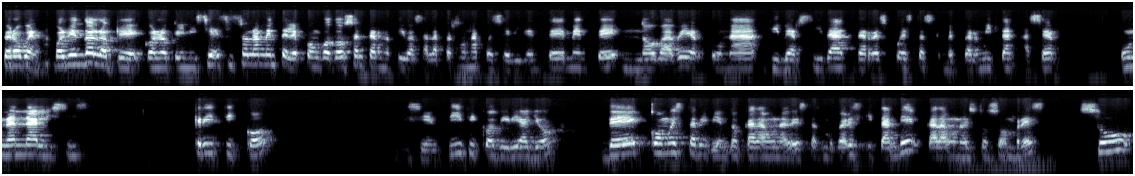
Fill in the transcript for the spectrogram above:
pero bueno, volviendo a lo que, con lo que inicié, si solamente le pongo dos alternativas a la persona, pues evidentemente no va a haber una diversidad de respuestas que me permitan hacer un análisis crítico, científico, diría yo, de cómo está viviendo cada una de estas mujeres y también cada uno de estos hombres su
